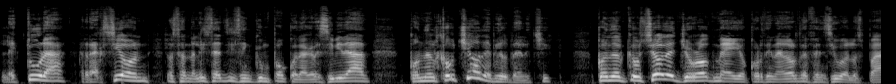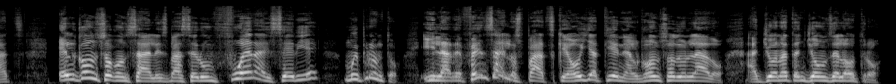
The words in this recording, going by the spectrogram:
Lectura, reacción. Los analistas dicen que un poco de agresividad. Con el coacheo de Bill Belichick, con el coacheo de Gerard Mayo, coordinador defensivo de los Pats, el Gonzo González va a ser un fuera de serie muy pronto. Y la defensa de los Pats, que hoy ya tiene al Gonzo de un lado, a Jonathan Jones del otro,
